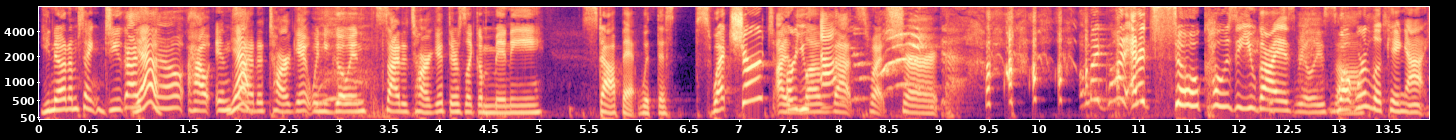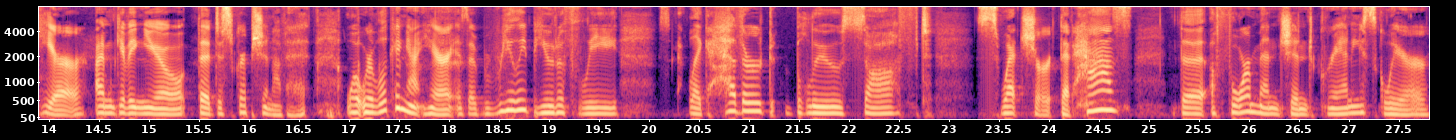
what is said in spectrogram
You know what I'm saying? Do you guys Yeah. know how inside Yeah. a Target, when you go inside a Target, there's like a mini? Stop it with this sweatshirt. I Are you love out of that your sweatshirt. Oh my god! And it's so cozy, you guys. Really What we're soft. looking at here, I'm giving you the description of it. What we're looking at here is a really beautifully, like heathered blue, soft sweatshirt that has the aforementioned granny square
